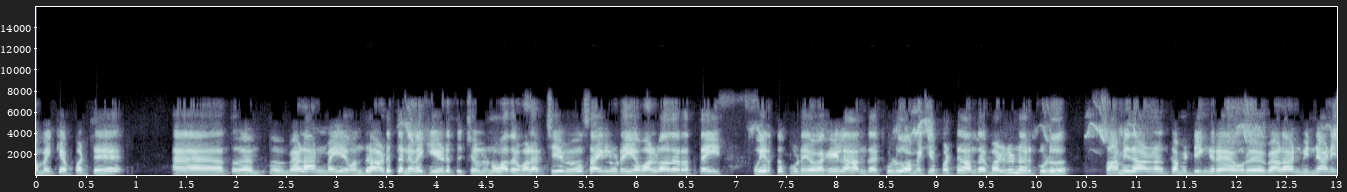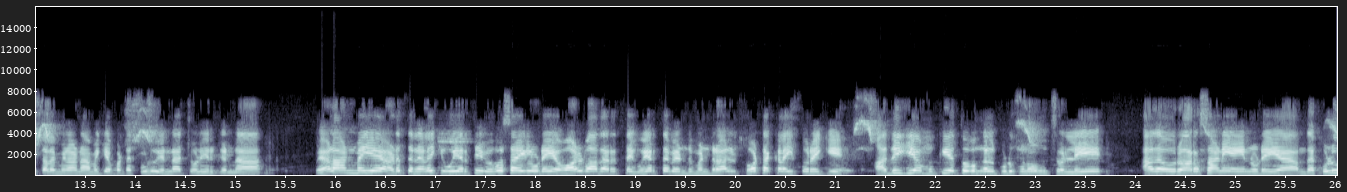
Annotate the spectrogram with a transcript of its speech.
அமைக்கப்பட்டு ஆஹ், வேளாண்மையை வந்து அடுத்த நிலைக்கு எடுத்து செல்லணும். அதன் வளர்ச்சி விவசாயிகளுடைய வாழ்வாதாரத்தை உயர்த்தக்கூடிய வகையில அந்த குழு அமைக்கப்பட்டு அந்த வல்லுநர் குழு சாமிதான கமிட்டிங்கிற ஒரு வேளாண் விஞ்ஞானி தலைமையிலான அமைக்கப்பட்ட குழு என்ன சொல்லியிருக்குன்னா வேளாண்மையை அடுத்த நிலைக்கு உயர்த்தி விவசாயிகளுடைய வாழ்வாதாரத்தை உயர்த்த வேண்டும் என்றால் தோட்டக்கலை துறைக்கு அதிக முக்கியத்துவங்கள் கொடுக்கணும்னு சொல்லி அதை ஒரு அரசாணையினுடைய அந்த குழு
